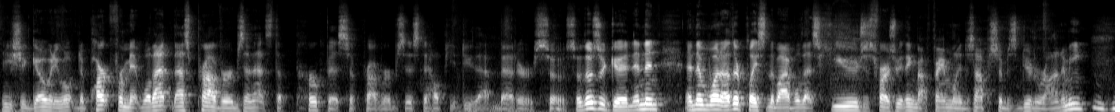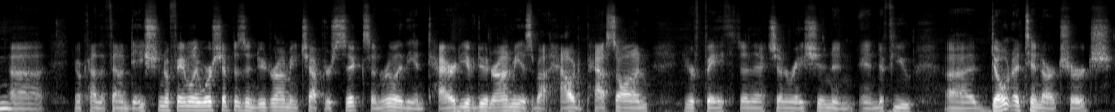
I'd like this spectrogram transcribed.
he should go, and he won't depart from it. Well, that that's Proverbs, and that's the purpose of Proverbs is to help you do that better. So so those are good. And then and then one other place in the Bible that's huge as far as we think about family discipleship is Deuteronomy. Uh, you know, kind of the foundation of family worship is in Deuteronomy chapter six, and really the entirety of Deuteronomy is about how to pass on your faith to the next generation. And and if you uh, don't attend our church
